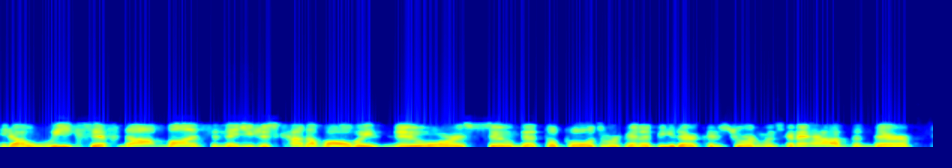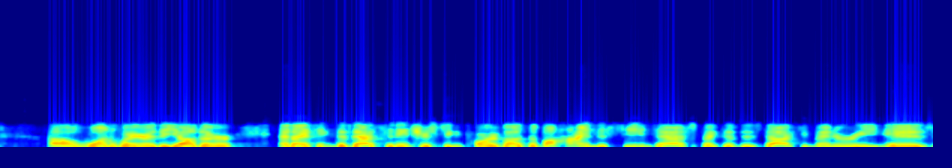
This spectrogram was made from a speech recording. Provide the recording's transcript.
you know, weeks, if not months. And then you just kind of always knew or assumed that the Bulls were going to be there because Jordan was going to have them there uh, one way or the other. And I think that that's an interesting part about the behind the scenes aspect of this documentary is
